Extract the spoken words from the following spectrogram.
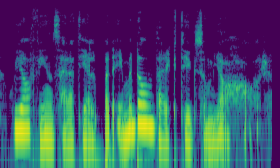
och jag finns här att hjälpa dig med de verktyg som jag har.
